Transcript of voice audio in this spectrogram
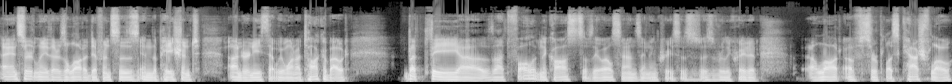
And certainly, there's a lot of differences in the patient underneath that we want to talk about. But the uh, that fall in the costs of the oil sands and increases has really created a lot of surplus cash flow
